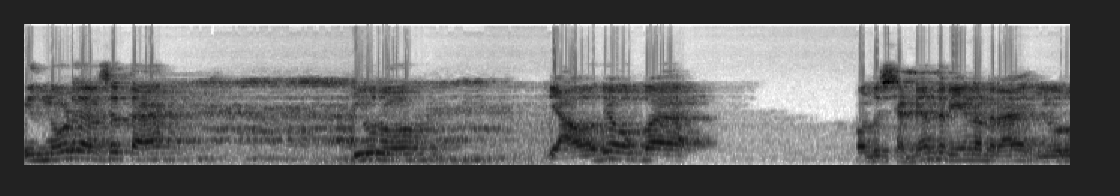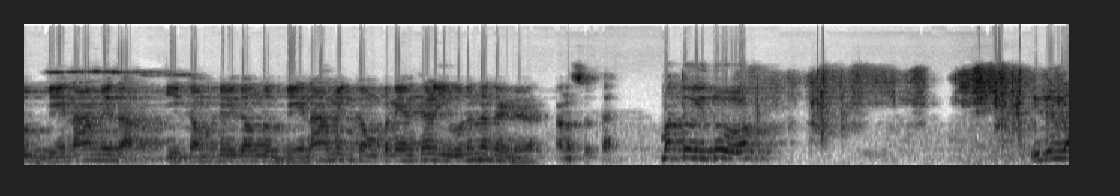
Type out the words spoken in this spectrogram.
ಇದು ನೋಡಿದ್ರೆ ಅನ್ಸುತ್ತ ಇವರು ಯಾವುದೇ ಒಬ್ಬ ಒಂದು ಷಡ್ಯಂತ್ರ ಏನಂದ್ರ ಇವರು ಬೇನಾಮಿದಾರ ಈ ಕಂಪನಿ ಇದೊಂದು ಬೇನಾಮಿ ಕಂಪನಿ ಅಂತ ಹೇಳಿ ಇವರಿಂದ ಅನ್ಸುತ್ತೆ. ಮತ್ತು ಇದು ಇದನ್ನ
